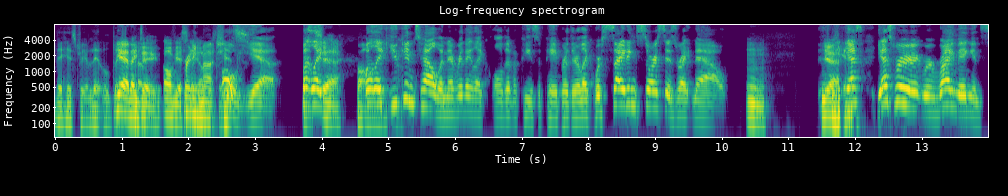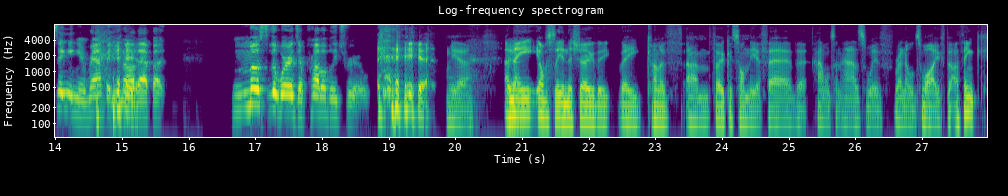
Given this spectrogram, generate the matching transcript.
the history a little bit. yeah, they do. Obviously, pretty much obviously. oh yeah, but like yeah. spot But like you can tell whenever they like hold up a piece of paper, they're like, "We're citing sources right now." Mm. Yeah. Yeah. Yes, yes, we're we're rhyming and singing and rapping and all Yeah. that, but most of the words are probably true. yeah. Yeah. And Yeah. they obviously in the show they they kind of um focus on the affair that Hamilton has with Reynolds' wife, but I think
